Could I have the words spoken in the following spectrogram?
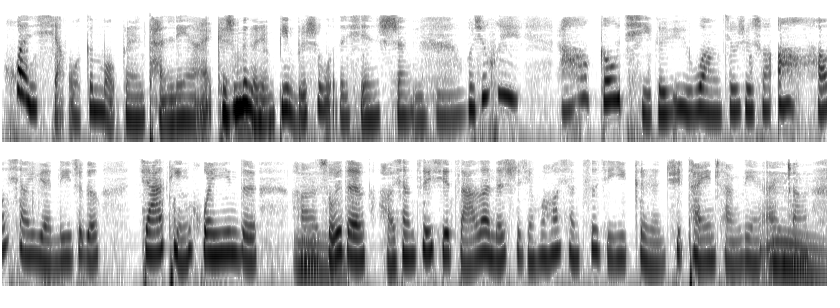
幻想我跟某个人谈恋爱，可是那个人并不是我的先生，嗯、我就会然后勾起一个欲望，就是说，哦，好想远离这个家庭婚姻的啊、呃，所谓的好像这些杂乱的事情，我好想自己一个人去谈一场恋爱，这样，嗯、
